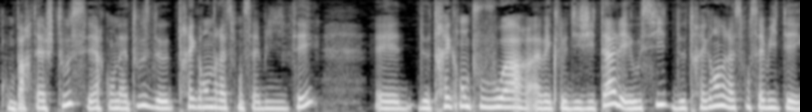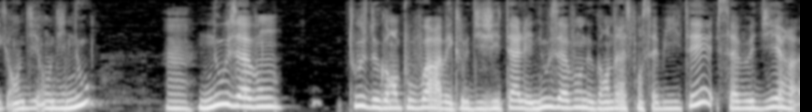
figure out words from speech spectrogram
qu'on partage tous, c'est-à-dire qu'on a tous de très grandes responsabilités et de très grands pouvoirs avec le digital et aussi de très grandes responsabilités. On dit, on dit nous, mm. nous avons tous de grands pouvoirs avec le digital et nous avons de grandes responsabilités. Ça veut dire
